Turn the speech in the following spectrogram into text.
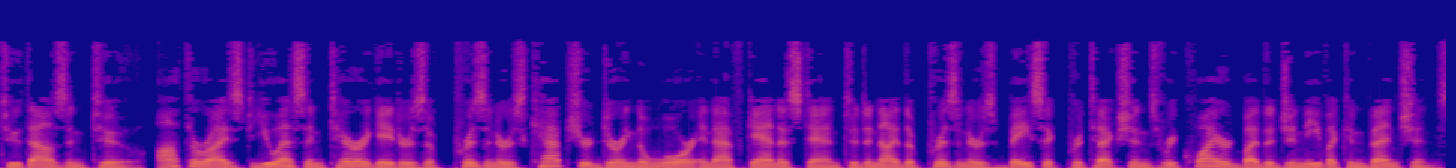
2002, authorized U.S. interrogators of prisoners captured during the war in Afghanistan to deny the prisoners basic protections required by the Geneva Conventions,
